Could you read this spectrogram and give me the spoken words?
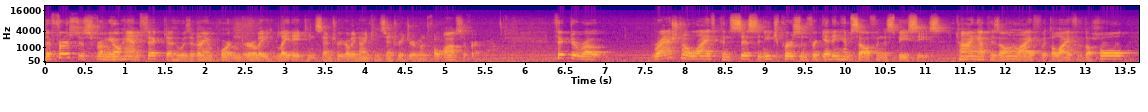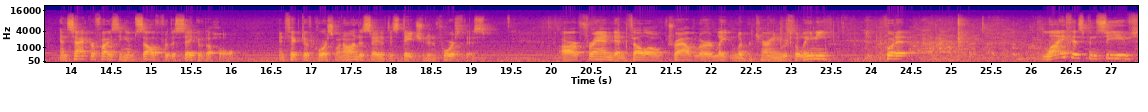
The first is from Johann Fichte, who was a very important early, late 18th century, early 19th century German philosopher. Fichte wrote, Rational life consists in each person forgetting himself and the species, tying up his own life with the life of the whole, and sacrificing himself for the sake of the whole. And Fichte, of course, went on to say that the state should enforce this. Our friend and fellow traveler, latent libertarian Mussolini, put it, Life is conceived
